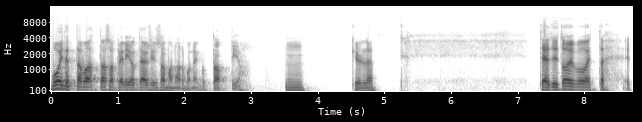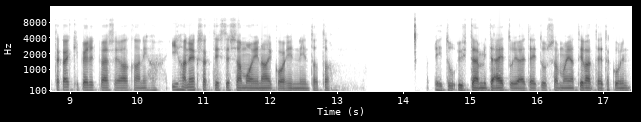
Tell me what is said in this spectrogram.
voitettava tasapeli on täysin samanarvoinen kuin tappio. Mm, kyllä. Täytyy toivoa, että, että kaikki pelit pääsee alkaan ihan, ihan eksaktisti samoihin aikoihin, niin tota, ei tule yhtään mitään etuja, että ei tule samoja tilanteita kuin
